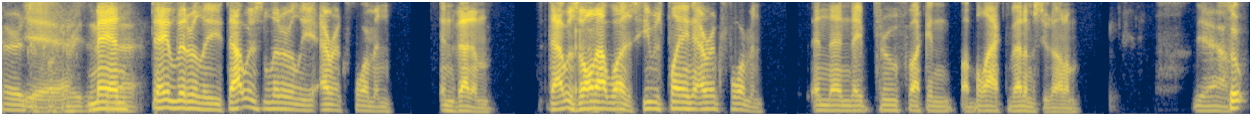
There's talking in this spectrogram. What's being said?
There's a Yeah. fucking reason for Man, that. they literally that was literally Eric Forman in Venom. That was all that was. He was playing Eric Forman, and then they threw fucking a black Venom suit on him. Yeah. So,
